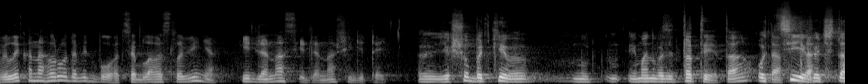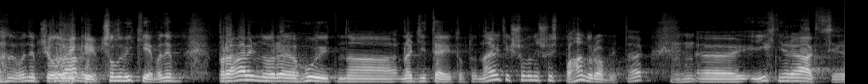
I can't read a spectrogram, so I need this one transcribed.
велика нагорода від Бога, це благословіння і для нас, і для наших дітей. Е, Якщо батьки, ну, і маю на увазі тати, та? отці, Да, як да. читали, вони Чоловіки. правильно, чоловіки, вони правильно реагують на, на дітей. Тобто, навіть якщо вони щось погано роблять, так? Е, їхня реакція,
